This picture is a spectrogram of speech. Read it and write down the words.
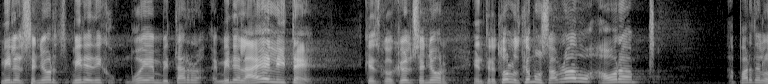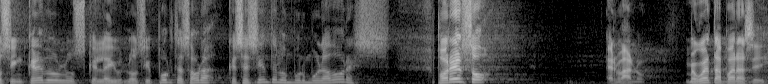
mire el Señor, mire, dijo, voy a invitar, mire la élite que escogió el Señor. Entre todos los que hemos hablado, ahora aparte de los incrédulos, que los hipócritas, ahora que se sienten los murmuradores. Por eso, hermano, me voy a tapar así.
